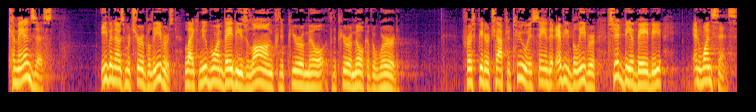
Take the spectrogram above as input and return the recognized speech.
commands us even as mature believers, like newborn babies long for the pure milk, for the pure milk of the word. First Peter chapter 2 is saying that every believer should be a baby in one sense.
